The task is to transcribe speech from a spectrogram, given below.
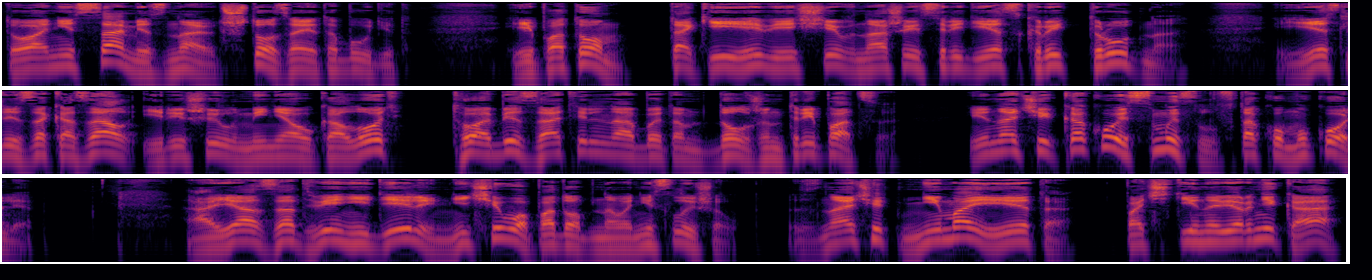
то они сами знают, что за это будет. И потом, такие вещи в нашей среде скрыть трудно. Если заказал и решил меня уколоть, то обязательно об этом должен трепаться. Иначе какой смысл в таком уколе? А я за две недели ничего подобного не слышал. Значит, не мои это, почти наверняка.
